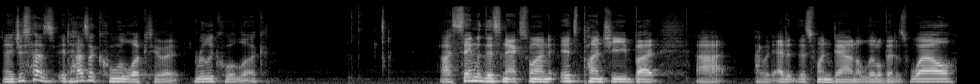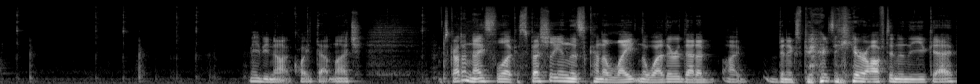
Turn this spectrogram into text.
And it just has, it has a cool look to it. Really cool look. Uh, same with this next one. It's punchy, but uh, I would edit this one down a little bit as well. Maybe not quite that much. It's got a nice look, especially in this kind of light in the weather that I've, I've, been experiencing here often in the UK.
